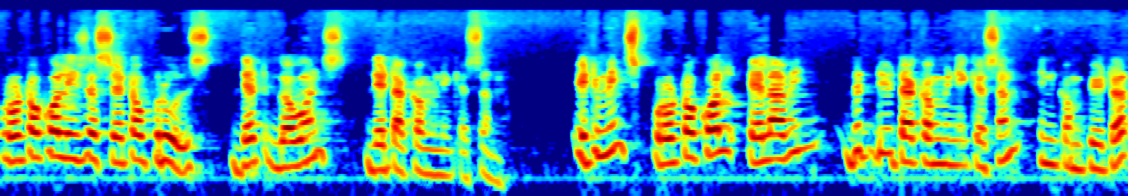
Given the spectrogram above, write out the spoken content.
protocol is a set of rules that governs data communication. It means protocol allowing the data communication in computer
